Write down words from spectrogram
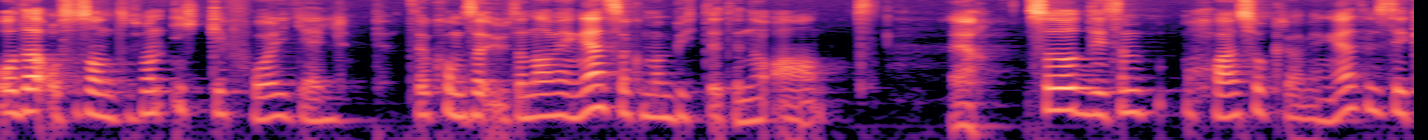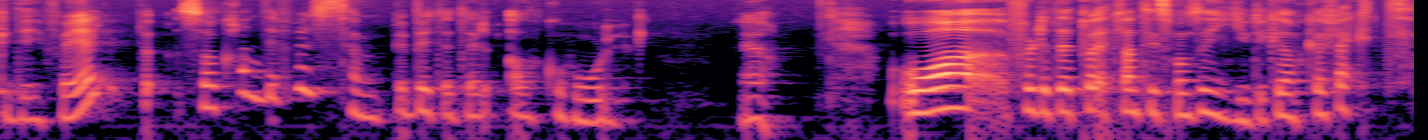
Og det er også sånn at hvis man ikke får hjelp til å komme seg ut av en avhengighet, så kan man bytte til noe annet. Ja. Så de som har en sukkeravhengighet, hvis ikke de får hjelp, så kan de f.eks. bytte til alkohol. Ja. Og for dette, på et eller annet tidspunkt så gir det ikke nok effekt.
